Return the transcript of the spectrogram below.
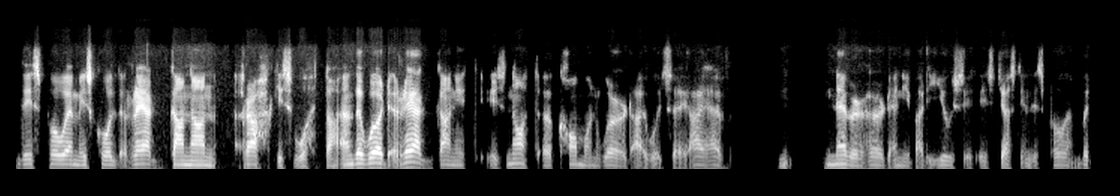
this poem is called Reagganan Rahkisvuotta and the word Reaganit is not a common word I would say. I have never heard anybody use it. It's just in this poem. But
